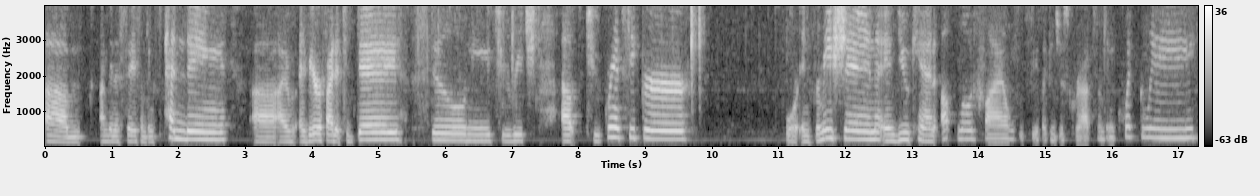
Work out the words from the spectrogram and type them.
Um, I'm going to say something's pending. Uh, I, I, verified it today. Still need to reach out to grant seeker. for information and you can upload files. Let's see if I can just grab something quickly.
